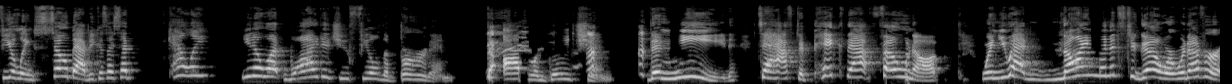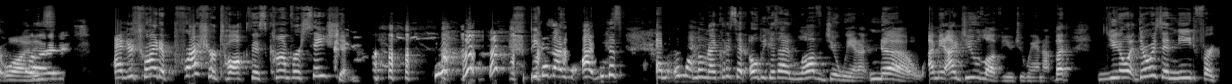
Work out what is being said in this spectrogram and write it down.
feeling so bad because I said, Kelly, you know what? Why did you feel the burden, the obligation, the need to have to pick that phone up when you had nine minutes to go or whatever it was? And to try to pressure talk this conversation. because I, I, because and in that moment I could have said, "Oh, because I love Joanna." No, I mean I do love you, Joanna, but you know what? There was a need for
